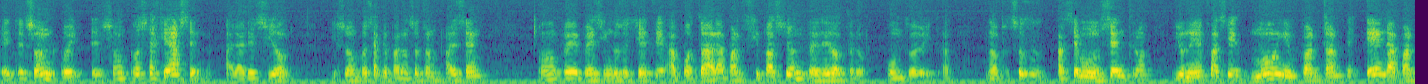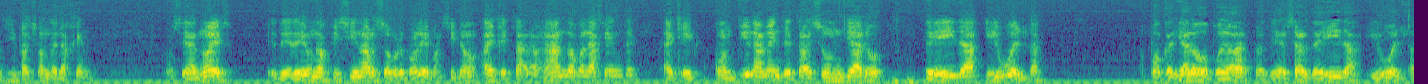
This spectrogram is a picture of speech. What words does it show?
Este, son, son cosas que hacen a la lesión y son cosas que para nosotros nos parecen, como PDP 567, apostar a la participación desde otro punto de vista. Nosotros hacemos un centro y un énfasis muy importante en la participación de la gente. O sea, no es desde una oficina sobre problemas, sino hay que estar hablando con la gente, hay que continuamente traer un diálogo de ida y vuelta, porque el diálogo puede haber, pero tiene que ser de ida y vuelta.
